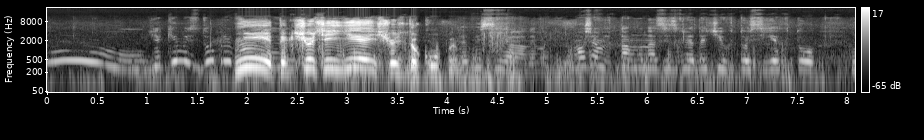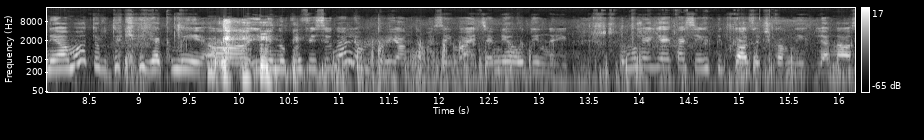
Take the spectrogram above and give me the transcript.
Ну, якимись добрими. Ні, так щось і є, і щось докупимо. Весняними. Може, там у нас із глядачів хтось є, хто не аматор, такий, як ми, а іменно професіональними трояндами займається не один рік. То може є якась підказочка в них для нас.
